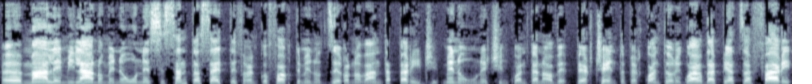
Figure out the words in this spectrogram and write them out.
eh, male Milano meno 1,67%, Francoforte meno 0,90%, Parigi meno 1,59%. Per quanto riguarda Piazza Affari,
